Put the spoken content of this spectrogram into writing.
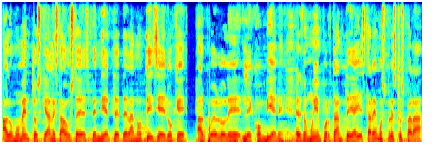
a los momentos que han estado ustedes pendientes de la noticia y lo que al pueblo le, le conviene. Eso es muy importante y ahí estaremos prestos para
